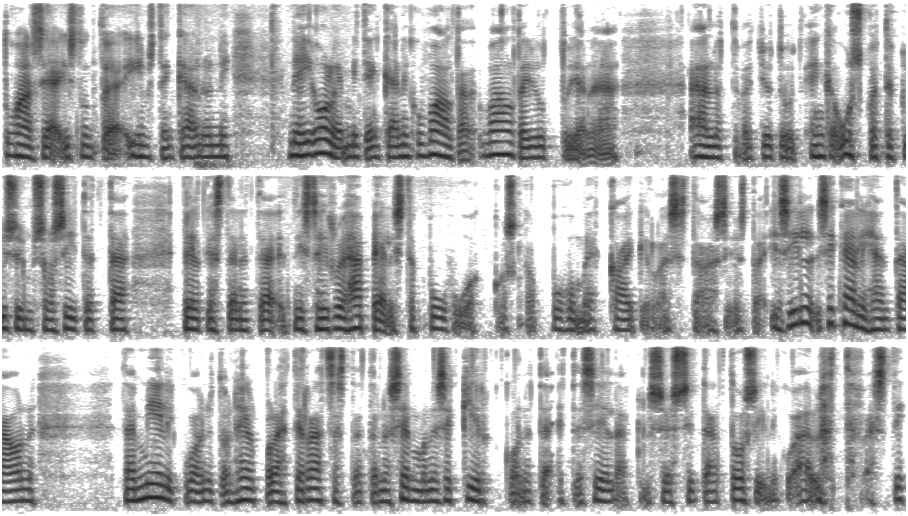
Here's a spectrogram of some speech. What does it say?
tuhansia istuntoja ihmisten käynyt, niin ne ei ole mitenkään niin kuin valta, valtajuttuja nämä ällöttävät jutut. Enkä usko, että kysymys on siitä, että pelkästään, että, että niistä on hirveän häpeällistä puhua, koska puhumme kaikenlaisista asioista. Ja sikälihän tämä on tämä mielikuva nyt on helppo lähteä ratsastamaan, on semmoinen se kirkko on, että, että siellä kyllä sössitään tosi niin kuin ällöttävästi.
